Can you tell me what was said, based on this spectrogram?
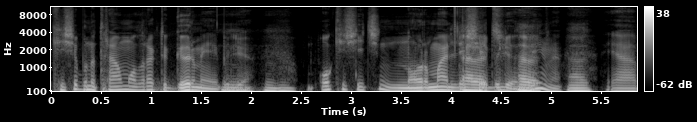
kişi bunu travma olarak da görmeyebiliyor. Hı hı. O kişi için normalleşebiliyor evet, değil mi? Evet. Ya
